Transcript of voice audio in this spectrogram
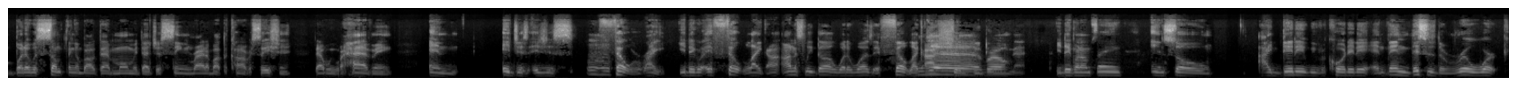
but it was something about that moment that just seemed right about the conversation that we were having and it just it just Mhm. felt right. You dig? It felt like I, honestly, dog, what it was. It felt like I should be bro. doing that. You dig what I'm saying? And so I did it. We recorded it, and then this is the real work.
